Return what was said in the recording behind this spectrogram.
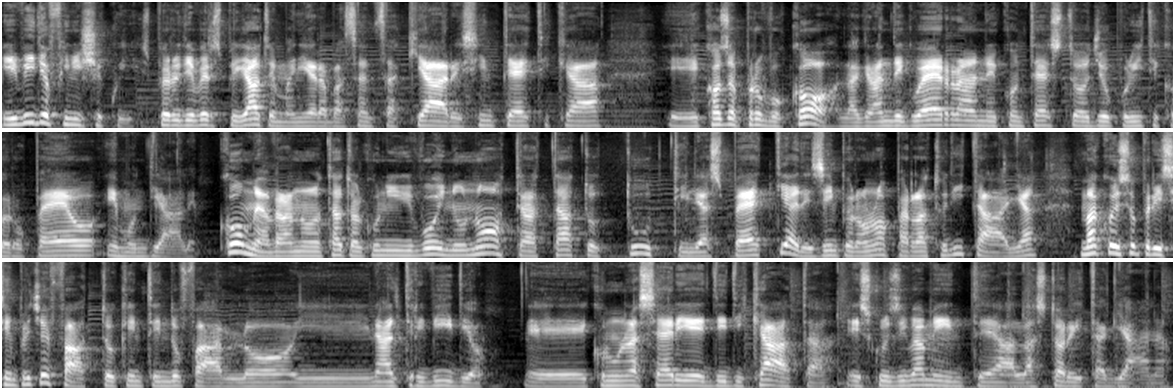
Il video finisce qui, spero di aver spiegato in maniera abbastanza chiara e sintetica eh, cosa provocò la Grande Guerra nel contesto geopolitico europeo e mondiale. Come avranno notato alcuni di voi non ho trattato tutti gli aspetti, ad esempio non ho parlato d'Italia, ma questo per il semplice fatto che intendo farlo in altri video eh, con una serie dedicata esclusivamente alla storia italiana.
